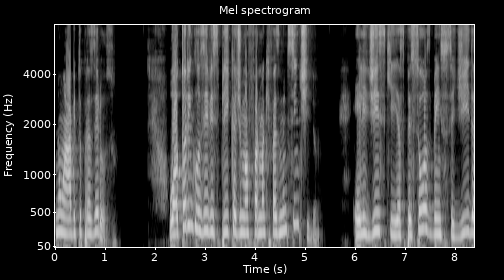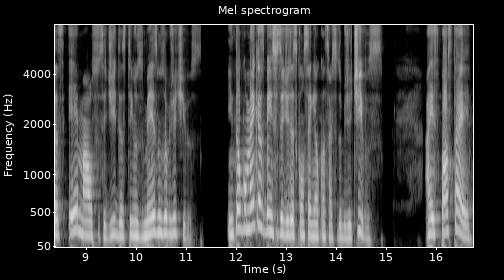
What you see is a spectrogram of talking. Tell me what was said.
num hábito prazeroso. O autor, inclusive, explica de uma forma que faz muito sentido. Ele diz que as pessoas bem-sucedidas e mal-sucedidas têm os mesmos objetivos. Então, como é que as bem-sucedidas conseguem alcançar seus objetivos? A resposta é:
